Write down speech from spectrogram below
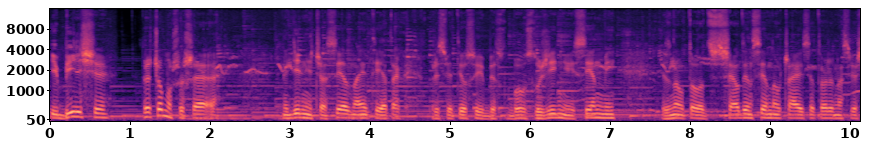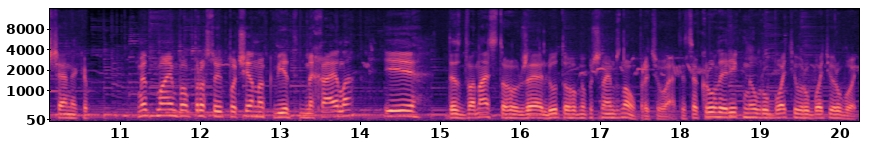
і більше. Причому, що ще недільні часи, знаєте, я так присвятив собі богослужінню і син мій. І знову то ще один син навчається теж на священника. Ми маємо просто відпочинок від Михайла і десь 12 вже лютого ми починаємо знову працювати. Це круглий рік ми в роботі, в роботі, в роботі.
